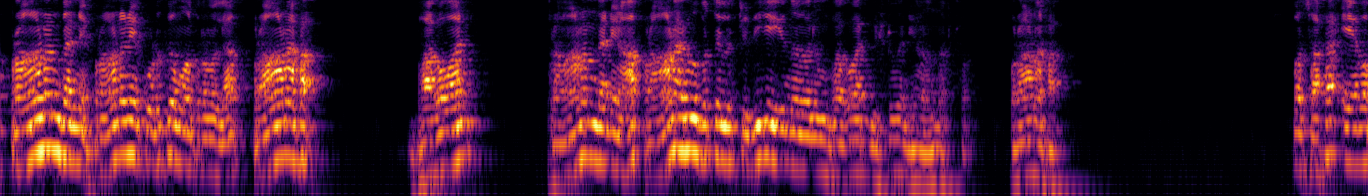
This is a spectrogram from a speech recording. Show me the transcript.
പ്രാണൻ തന്നെ പ്രാണനെ കൊടുക്കുക മാത്രമല്ല പ്രാണഹ ഭഗവാൻ പ്രാണൻ തന്നെ ആ പ്രാണരൂപത്തിൽ സ്ഥിതി ചെയ്യുന്നവനും ഭഗവാൻ വിഷ്ണു തന്നെയാണെന്ന് അർത്ഥം. പ്രാണഹ. അപ്പോൾ സഹ ഏവ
